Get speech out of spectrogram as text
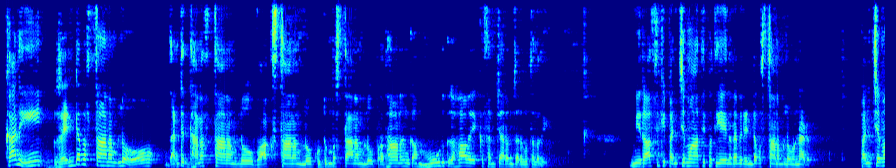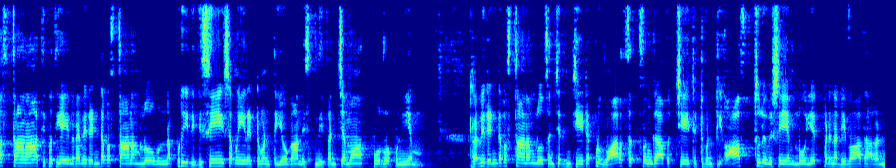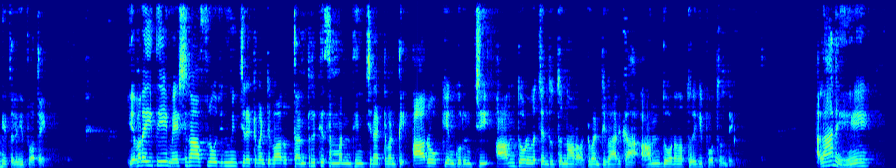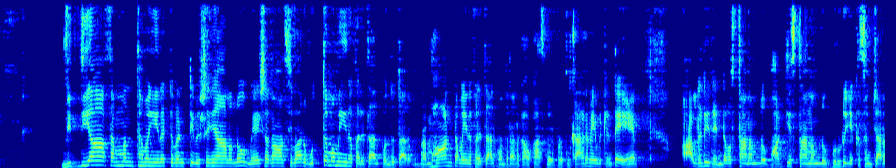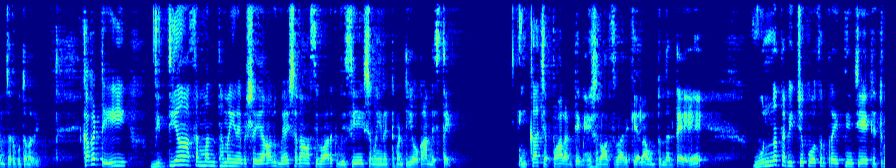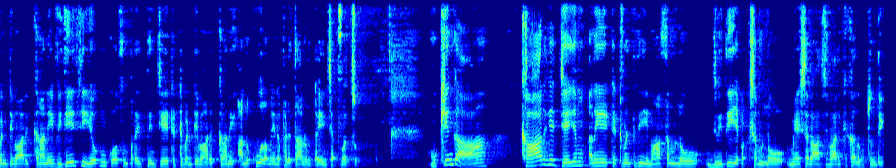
కానీ రెండవ స్థానంలో అంటే ధనస్థానంలో వాక్ స్థానంలో కుటుంబ స్థానంలో ప్రధానంగా మూడు గ్రహాల యొక్క సంచారం జరుగుతున్నది. మీ రాశికి పంచమాధిపతి అయిన రవి రెండవ స్థానంలో ఉన్నాడు. పంచమ స్థానాధిపతి అయిన రవి రెండవ స్థానంలో ఉన్నప్పుడు ఇది విశేషమైనటువంటి యోగాన్ని ఇస్తుంది. పంచమాపూర్వ పుణ్యం రవి రెండవ స్థానంలో సంచరించేటప్పుడు వారసత్వంగా వచ్చేటటువంటి ఆస్తుల విషయంలో ఏర్పడిన వివాదాలన్నీ తొలగిపోతాయి. ఎవరైతే మేషరాశిలో జన్మించినటువంటి వారు తండ్రికి సంబంధించినటువంటి ఆరోగ్యం గురించి ఆందోళన చెందుతున్నారో అటువంటి వారికి ఆ ఆందోళన తొలగిపోతుంది. అలానే విద్యా సంబంధమైనటువంటి విషయాలలో మేషరాశి వారు ఉత్తమమైన ఫలితాలు పొందుతారు. బ్రహ్మాండమైన ఫలితాలు పొందడానికి అవకాశం ఏర్పడుతుంది. కారణం ఏమిటంటే ఆల్రెడీ రెండవ స్థానంలో భాగ్యస్థానంలో గురుడు యొక్క సంచారం జరుగుతున్నది. కాబట్టి విద్యా సంబంధమైన విషయాలు మేషరాశి వారికి విశేషమైనటువంటి యోగాన్ని ఇస్తాయి. ఇంకా చెప్పాలంటే మేషరాశి వారికి ఎలా ఉంటుందంటే ఉన్నత విద్య కోసం ప్రయత్నించేటటువంటి వారికి కానీ విదేశీ యోగం కోసం ప్రయత్నించేటటువంటి వారికి కానీ అనుకూలమైన ఫలితాలు ఉంటాయని చెప్పవచ్చు. ముఖ్యంగా కార్య జయం అనేటటువంటిది ఈ మాసంలో ద్వితీయ పక్షంలో మేషరాశి వారికి కలుగుతుంది.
